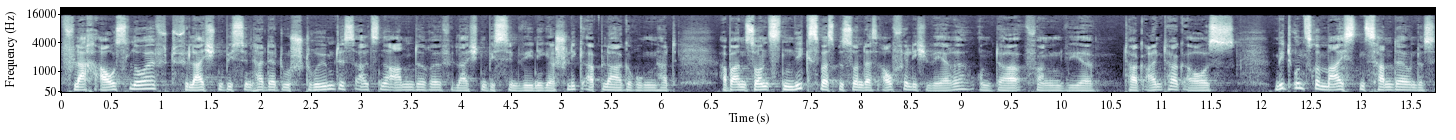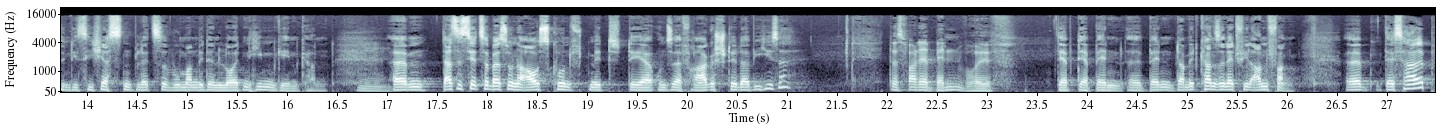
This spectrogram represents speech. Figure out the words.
Flach ausläuft, vielleicht ein bisschen härter durchströmt ist als eine andere, vielleicht ein bisschen weniger Schlickablagerungen hat, aber ansonsten nichts, was besonders auffällig wäre. Und da fangen wir Tag ein, Tag aus mit unserem meisten Zander und das sind die sichersten Plätze, wo man mit den Leuten hingehen kann. Mhm. Ähm, das ist jetzt aber so eine Auskunft, mit der unser Fragesteller, wie hieß er? Das war der Ben Wolf der, der Ben, äh, Ben, damit kann sie nicht viel anfangen. Äh, deshalb,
